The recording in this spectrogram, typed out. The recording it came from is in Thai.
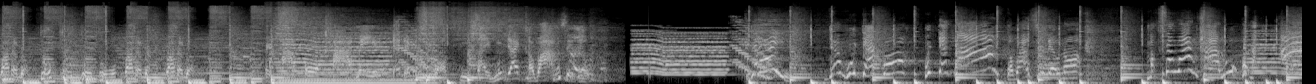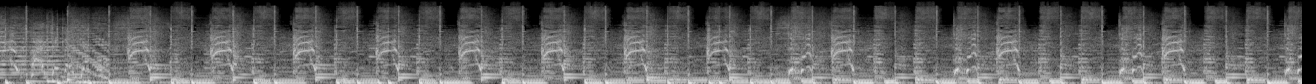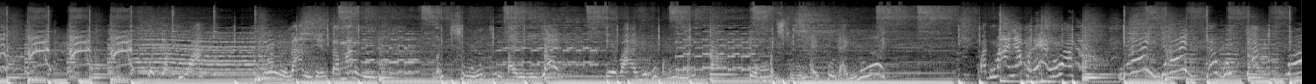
ว่าดมทุกทุกทุกทุกว่าดมว่าดมไปหาพ่อขาแม่ได้มาบอกที่ใส่มึงย้ายกวางเสีเดียวฮ้ยยังหัวจักบอกหัวจักตาตะวางเสียเดียวเนาะ อ้นี่ยายเดวายู่บ้านนี้มันขาดจมมันสูญให้ผู้ใดน้อยปันมายังมาแรงวะยายยายแล้วหุ่จักบ่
